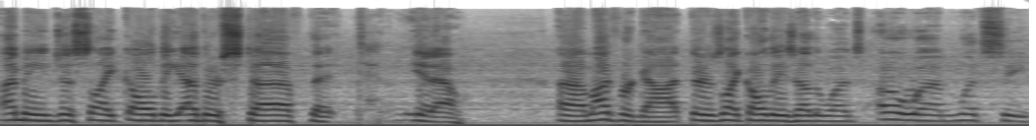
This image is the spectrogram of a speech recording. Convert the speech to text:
I mean, just like all the other stuff that, you know. Um, I forgot. There's like all these other ones. Oh, um, let's see.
